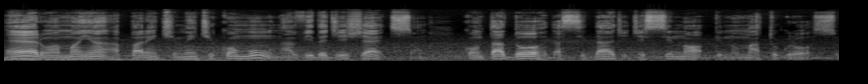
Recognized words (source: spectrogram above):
Era uma manhã aparentemente comum na vida de Jetson, contador da cidade de Sinop, no Mato Grosso.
